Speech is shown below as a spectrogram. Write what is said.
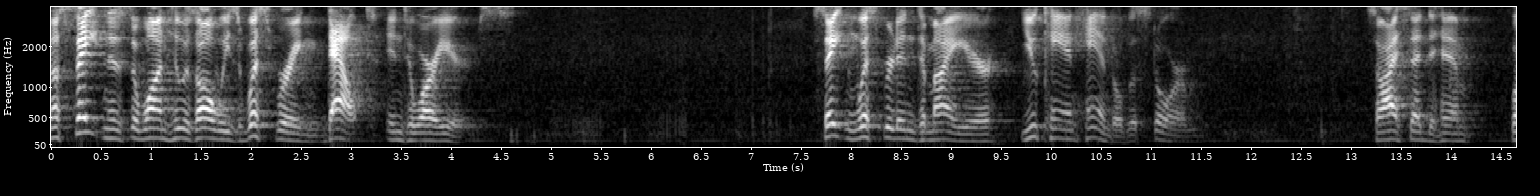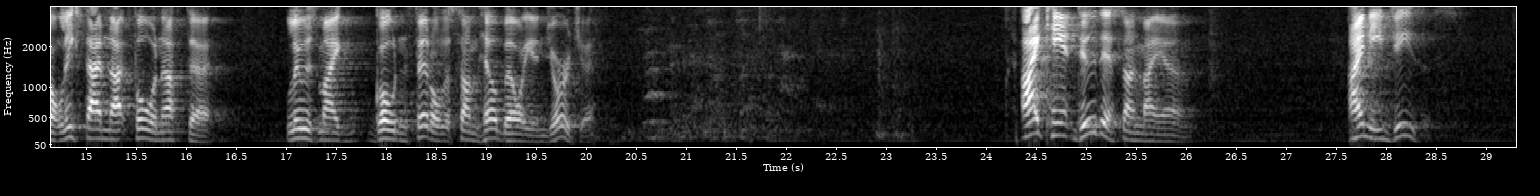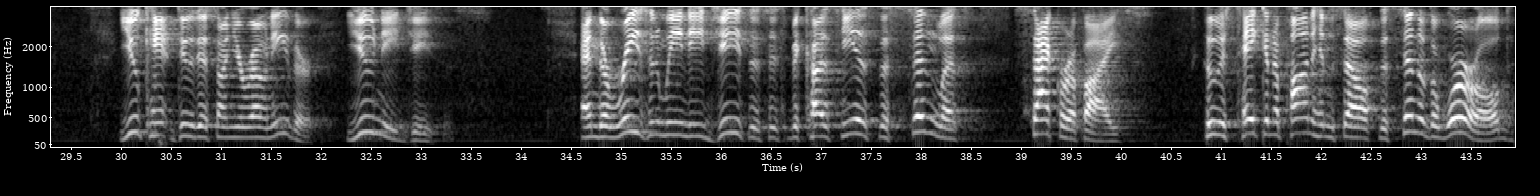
Now, Satan is the one who is always whispering doubt into our ears. Satan whispered into my ear, You can't handle the storm. So I said to him, Well, at least I'm not fool enough to lose my golden fiddle to some hillbilly in Georgia. I can't do this on my own. I need Jesus. You can't do this on your own either. You need Jesus. And the reason we need Jesus is because he is the sinless sacrifice who has taken upon himself the sin of the world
